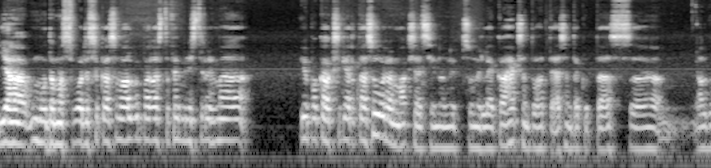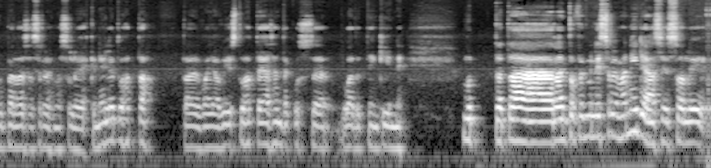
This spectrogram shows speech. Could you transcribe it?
Ja muutamassa vuodessa kasvaa alkuperäistä feministiryhmää jopa kaksi kertaa suuremmaksi, että siinä on nyt suunnilleen 8000 jäsentä, kun taas äh, alkuperäisessä ryhmässä oli ehkä 4000 tai vajaa 5000 jäsentä, kun se laitettiin kiinni. Mutta tämä rentofeministiryhmän idea siis oli,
